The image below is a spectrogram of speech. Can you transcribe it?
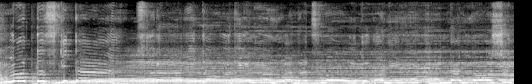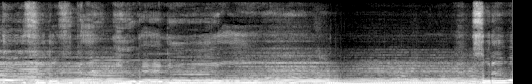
もっと好きだ辛い時には夏の午後に何をして過ごすか。夢見よう空は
